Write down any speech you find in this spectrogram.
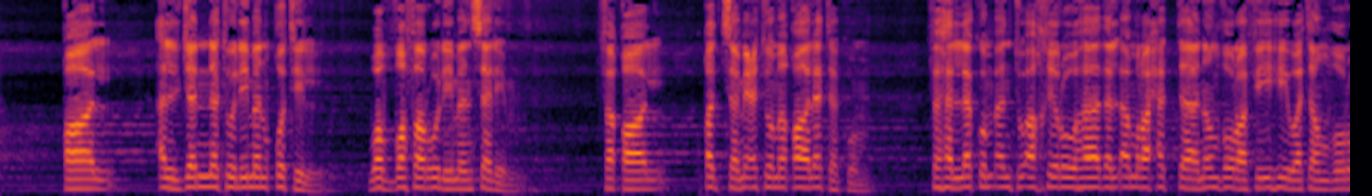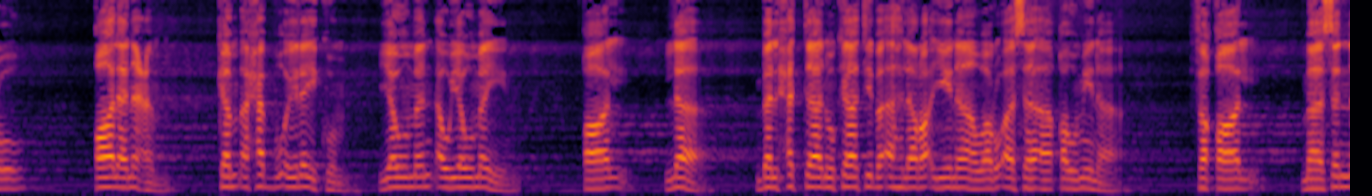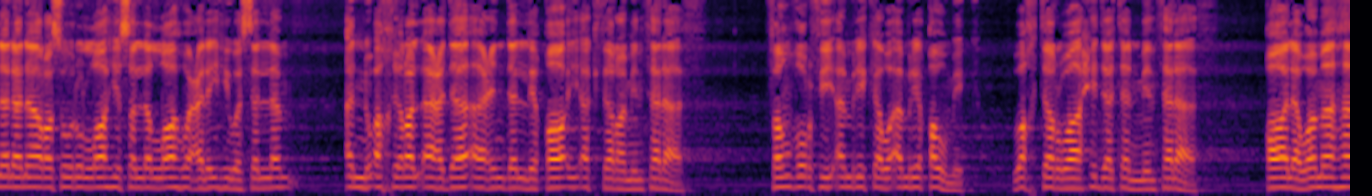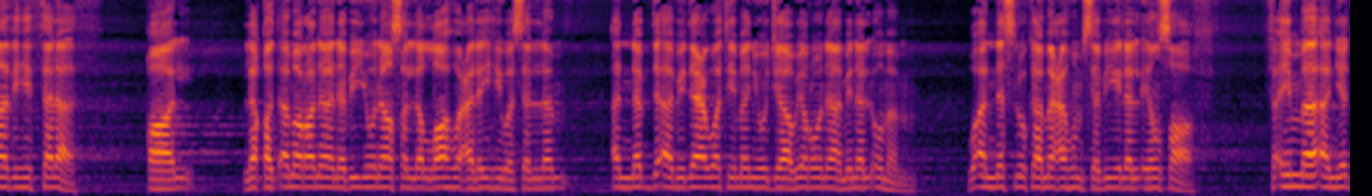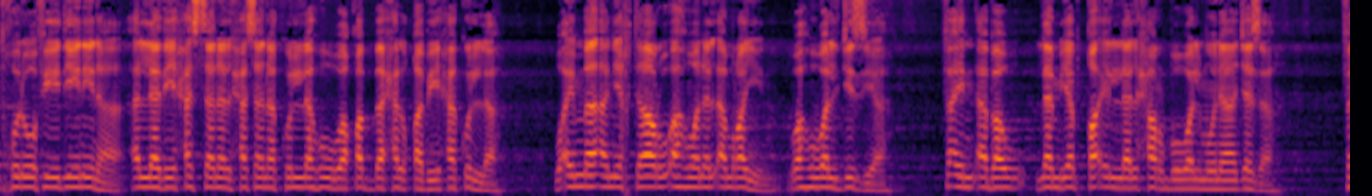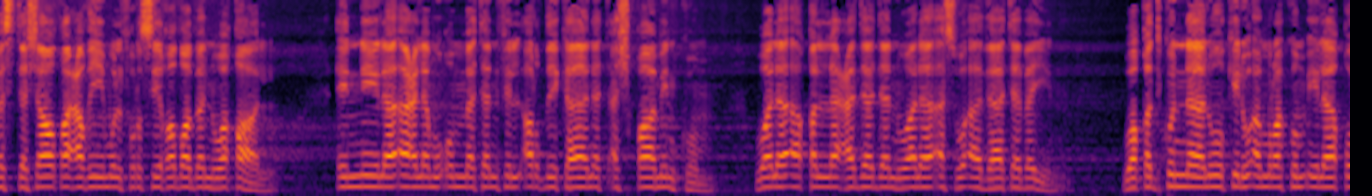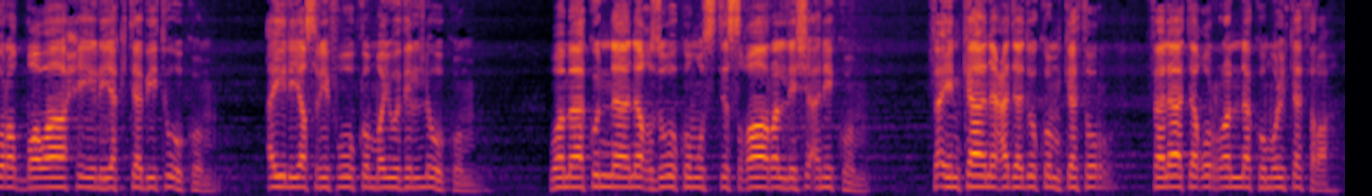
قال الجنة لمن قتل والظفر لمن سلم. فقال قد سمعت مقالتكم فهل لكم أن تؤخروا هذا الأمر حتى ننظر فيه وتنظروا؟ قال نعم. كم أحب إليكم يوما أو يومين؟ قال لا. بل حتى نكاتب أهل رأينا ورؤساء قومنا. فقال ما سن لنا رسول الله صلى الله عليه وسلم أن نؤخر الأعداء عند اللقاء أكثر من ثلاث. فانظر في أمرك وأمر قومك واختر واحدة من ثلاث. قال وما هذه الثلاث؟ قال لقد أمرنا نبينا صلى الله عليه وسلم أن نبدأ بدعوة من يجاورنا من الأمم. وأن نسلك معهم سبيل الإنصاف فإما أن يدخلوا في ديننا الذي حسن الحسن كله وقبح القبيح كله وإما أن يختاروا أهون الأمرين وهو الجزية فإن أبوا لم يبق إلا الحرب والمناجزة. فاستشاط عظيم الفرس غضبا وقال إني لا أعلم أمة في الأرض كانت أشقى منكم ولا أقل عددا ولا أسوأ ذات بين. وقد كنا نوكل أمركم إلى قرى الضواحي ليكتبتوكم أي ليصرفوكم ويذلوكم وما كنا نغزوكم استصغارا لشأنكم فإن كان عددكم كثر فلا تغرنكم الكثرة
